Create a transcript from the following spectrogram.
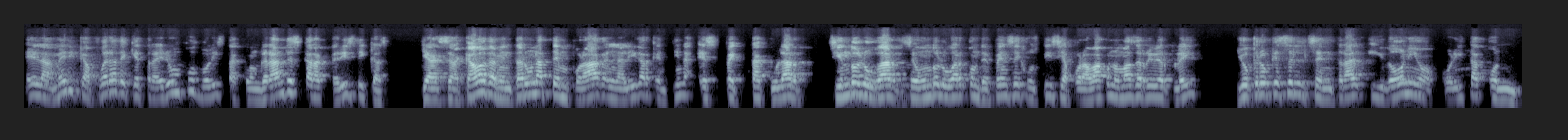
el América, fuera de que traería un futbolista con grandes características, que se acaba de aventar una temporada en la Liga Argentina espectacular, siendo lugar, segundo lugar con defensa y justicia, por abajo nomás de River Plate, yo creo que es el central idóneo ahorita con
